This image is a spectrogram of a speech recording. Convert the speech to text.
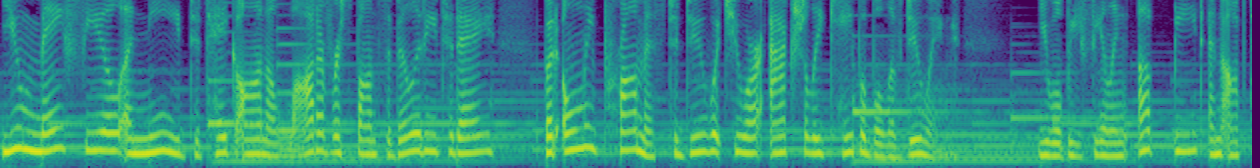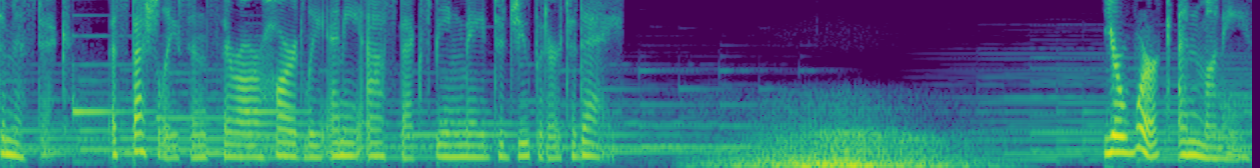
You may feel a need to take on a lot of responsibility today, but only promise to do what you are actually capable of doing. You will be feeling upbeat and optimistic, especially since there are hardly any aspects being made to Jupiter today. Your work and money.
